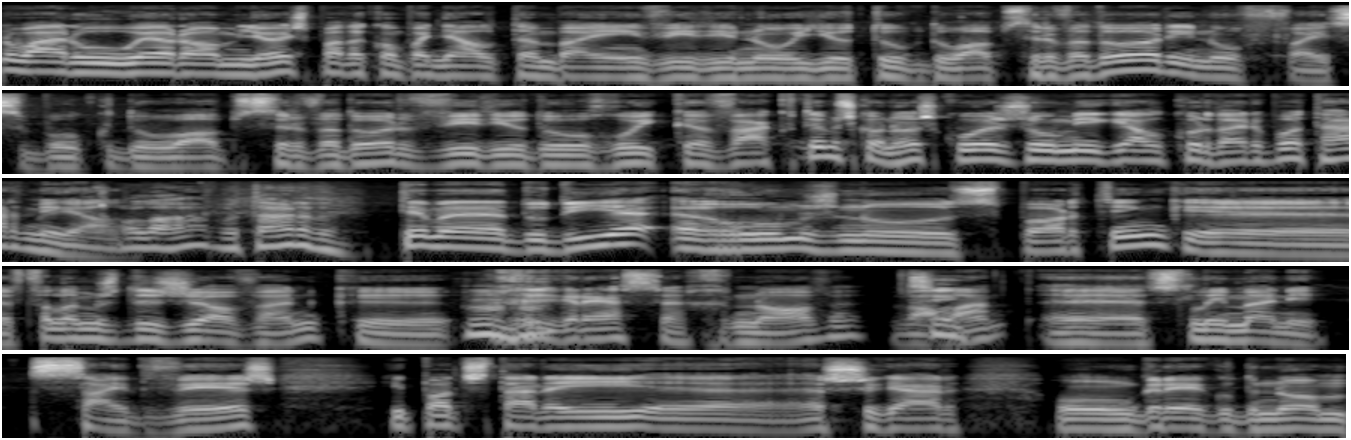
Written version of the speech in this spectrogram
no ar o Euro Milhões, pode acompanhá-lo também em vídeo no YouTube do Observador e no Facebook do Observador, vídeo do Rui Cavaco. Temos connosco hoje o Miguel Cordeiro. Boa tarde, Miguel. Olá, boa tarde. Tema do dia, arrumos no Sporting. Uh, falamos de Giovanni, que uhum. regressa, renova, vá Sim. lá. Uh, Slimani sai de vez e pode estar aí uh, a chegar um grego de nome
